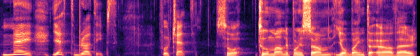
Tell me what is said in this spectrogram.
Nej, jättebra tips. Fortsätt. Så tumma aldrig på din sömn, jobba inte över.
